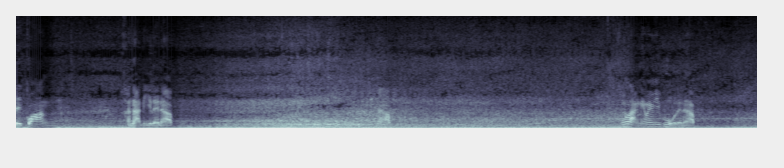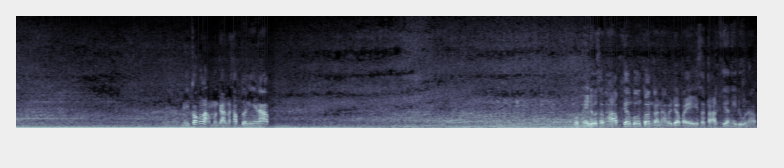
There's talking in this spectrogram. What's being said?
ได้กว้าง ขนาดนี้เลยนะครับ นะครับ ข้างหลังนี้ไม่มีผูเลยนะครับมีกล้องหลังเหมือนกันนะครับตัวนี้นะครับ ผมให้ดูสภาพเครื่องเบื้องต้นก่อนนะครับเดี๋ยวไปสตาร์ทเครื่องให้ดูนะครับ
